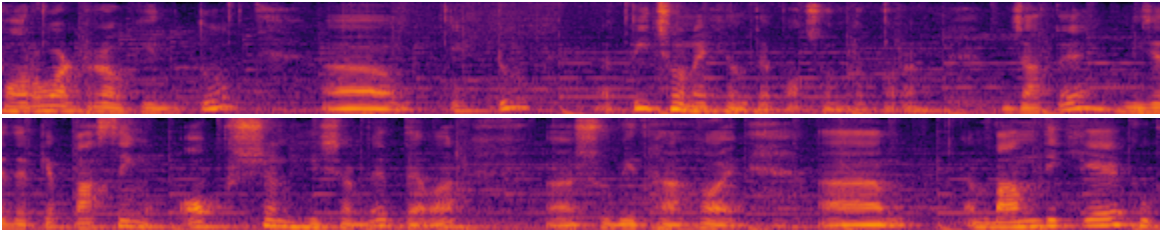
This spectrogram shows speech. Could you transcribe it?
ফরওয়ার্ডরাও কিন্তু একটু পিছনে খেলতে পছন্দ করেন, যাতে নিজেদেরকে পাসিং অপশন হিসাবে দেওয়ার সুবিধা হয়। বাম দিকে খুব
